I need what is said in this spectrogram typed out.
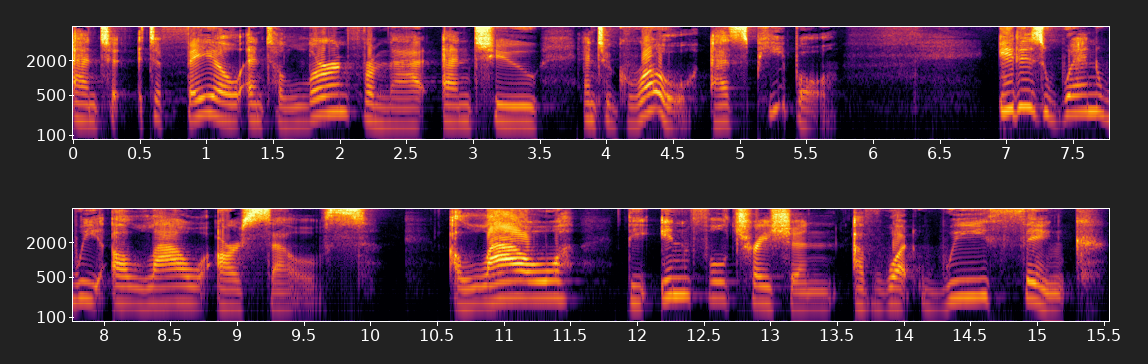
and to, to fail and to learn from that and to and to grow as people. It is when we allow ourselves, allow the infiltration of what we think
